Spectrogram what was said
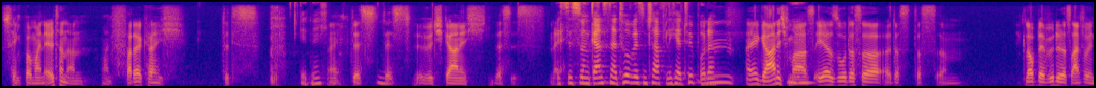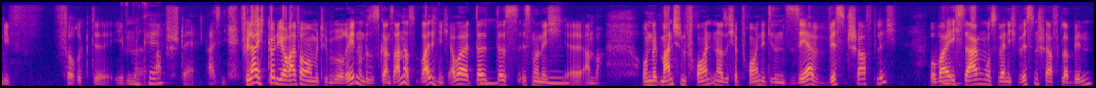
es fängt bei meinen Eltern an. Mein Vater kann ich, das ist, pff, geht nicht. Das, hm. das würde ich gar nicht. Das ist. Nee. Ist das so ein ganz naturwissenschaftlicher Typ, oder? Hm, nee, gar nicht mal. Mhm. Es ist eher so, dass er, dass, dass ähm, glaube, der würde das einfach in die verrückte Ebene okay. abstellen. Weiß ich nicht. Vielleicht könnte ich auch einfach mal mit ihm drüber reden und das ist ganz anders, weiß ich nicht. Aber da, mhm. das ist noch nicht mhm. äh, anmach. Und mit manchen Freunden, also ich habe Freunde, die sind sehr wissenschaftlich, wobei mhm. ich sagen muss, wenn ich Wissenschaftler bin,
